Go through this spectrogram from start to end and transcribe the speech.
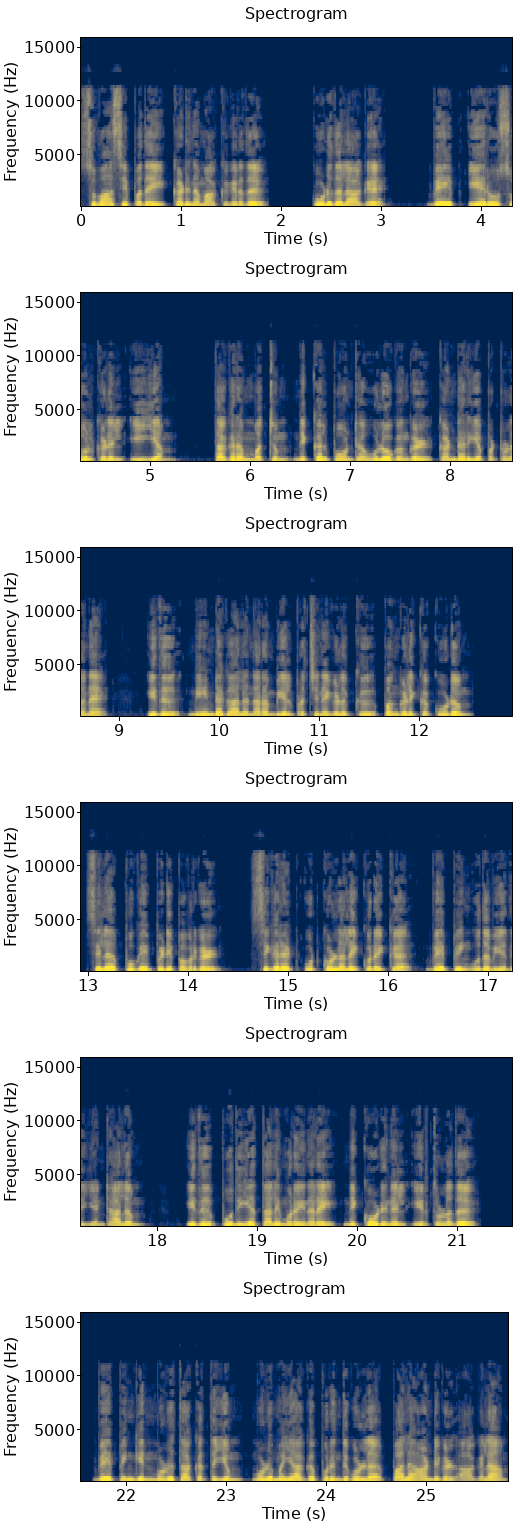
சுவாசிப்பதை கடினமாக்குகிறது. கூடுதலாக வேப் ஏரோசோல்களில் ஈயம் தகரம் மற்றும் நிக்கல் போன்ற உலோகங்கள் கண்டறியப்பட்டுள்ளன. இது நீண்டகால நரம்பியல் பிரச்சினைகளுக்கு பங்களிக்கக்கூடும். சில புகைப்பிடிப்பவர்கள் சிகரெட் உட்கொள்ளலை குறைக்க வேப்பிங் உதவியது என்றாலும் இது புதிய தலைமுறையினரை நிக்கோடினில் ஈர்த்துள்ளது. வேப்பிங்கின் முழு தாக்கத்தையும் முழுமையாக புரிந்துகொள்ள பல ஆண்டுகள் ஆகலாம்.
